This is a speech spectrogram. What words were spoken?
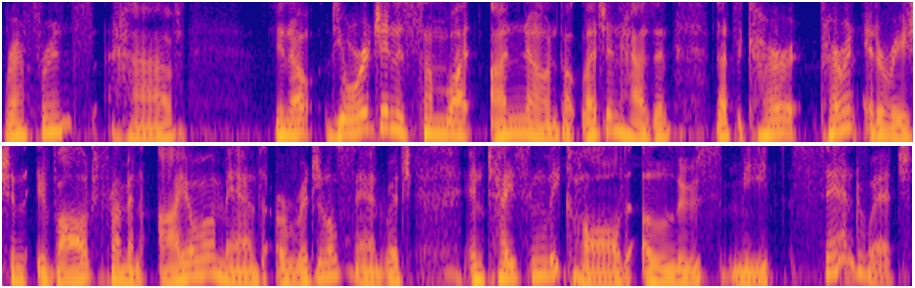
reference have? You know, the origin is somewhat unknown, but legend has it that the cur- current iteration evolved from an Iowa man's original sandwich, enticingly called a loose meat sandwich.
